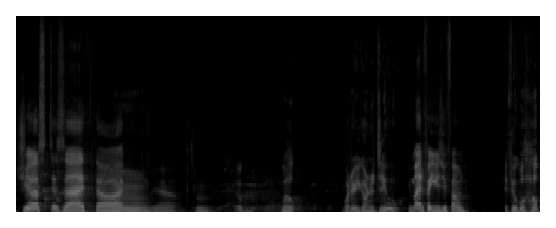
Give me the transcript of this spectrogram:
Just as I thought. Mm, yeah. Well, what are you going to do? You mind if I use your phone? If it will help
